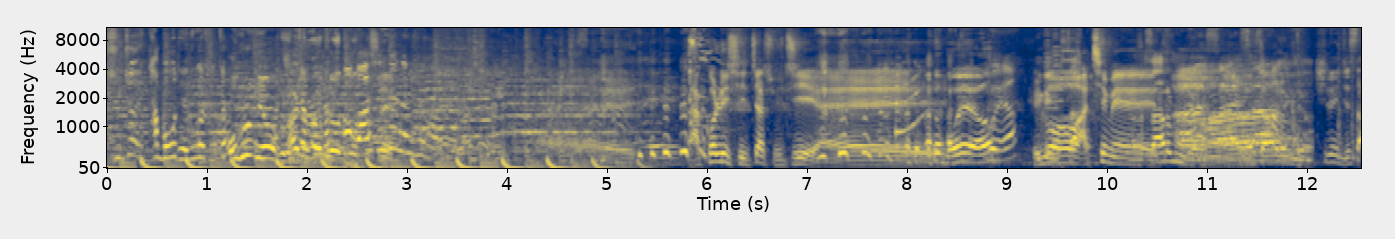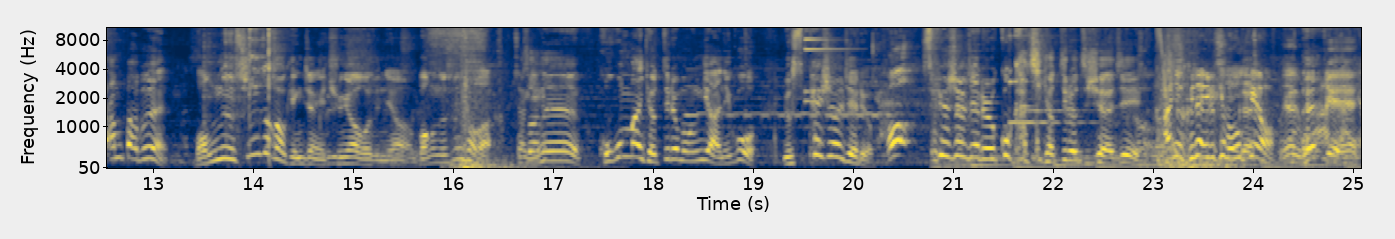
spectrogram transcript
진짜 다 먹어도 되는 거야 진짜? 어 그럼요. 그럼요. 어, 맛있는 냄새 나. 막걸리 진짜 주지. 에이. 뭐예요? 뭐예요? 이거 아침에 쌀음료. 아, 쌀음료. 실은 이제 쌈밥은 먹는 순서가 굉장히 중요하거든요. 먹는 순서가. 우선은 그것만 곁들여 먹는 게 아니고 요 스페셜 재료. 스페셜 재료를 꼭 같이 곁들여 드셔야지. 아니요, 그냥 이렇게 먹을게요. 그냥 먹게.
